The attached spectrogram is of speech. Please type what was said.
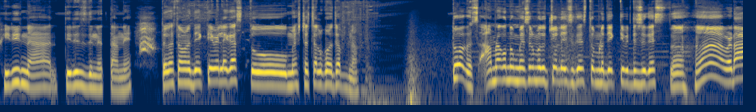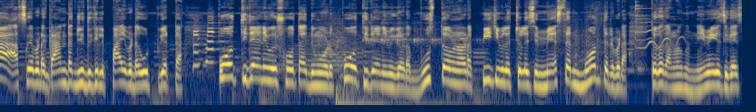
ফ্রি না তিরিশ দিনের টানে। তো গাছ তোমরা দেখতে পেলে গাছ তো ম্যাচটা চালু করা যাব না। তো গেছ আমরা কিন্তু মেসের মধ্যে চলে এসে গেছি তোমরা দেখতে পেতেছো গেছ হ্যাঁ বেটা আজকে বেটা গানটা যদি খেলে, পাই বেটা, উঠ পিকেটটা প্রতিটা এনিমি শোতায় দিব ওটা প্রতিটা এনিমি ওটা বুঝতে হবে না ওটা পিচ বেলা চলেছে মেসের মধ্যে বেটা। তো গেছে আমরা কিন্তু নেমে গেছি গাছ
